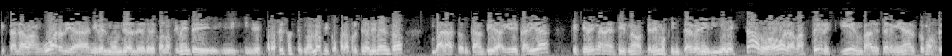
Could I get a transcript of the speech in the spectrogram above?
que está en la vanguardia a nivel mundial de, conocimiento y, de procesos tecnológicos para producir alimentos, barato en cantidad y de calidad, que te vengan a decir, no, tenemos que intervenir. Y el Estado ahora va a ser quien va a determinar cómo se...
